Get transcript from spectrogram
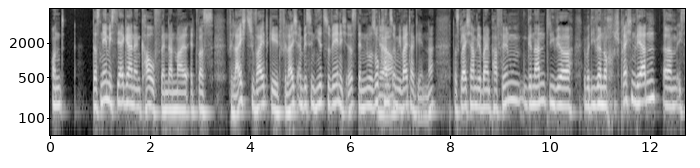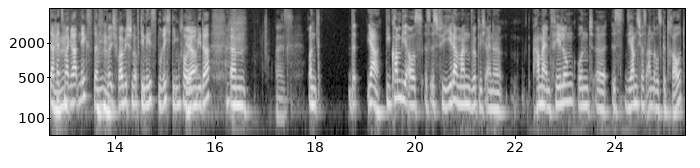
Und das nehme ich sehr gerne in Kauf, wenn dann mal etwas vielleicht zu weit geht, vielleicht ein bisschen hier zu wenig ist, denn nur so Ja. kann es irgendwie weitergehen. Ne? Das gleiche haben wir bei ein paar Filmen genannt, die wir, über die wir noch sprechen werden. Ähm, ich sage jetzt Mhm. mal gerade nichts, denn ich freue mich schon auf die nächsten richtigen Folgen Ja. wieder. Ähm, Nice. und ja, die Kombi aus, es ist für jedermann wirklich eine Hammer-Empfehlung und äh, ist, die haben sich was anderes getraut.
